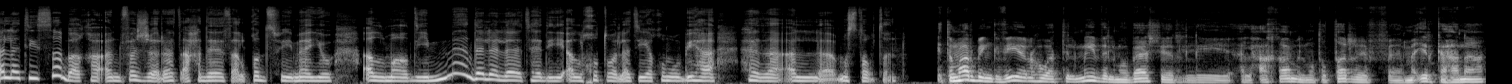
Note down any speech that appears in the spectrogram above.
التي سبق أن فجرت أحداث القدس في مايو الماضي. ما دلالات هذه الخطوة التي يقوم بها هذا المستوطن؟ إتمار بن كفير هو التلميذ المباشر للحاخام المتطرف مائير كهنا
